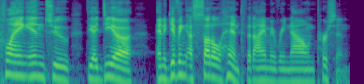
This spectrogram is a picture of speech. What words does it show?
playing into the idea and giving a subtle hint that I am a renowned person.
